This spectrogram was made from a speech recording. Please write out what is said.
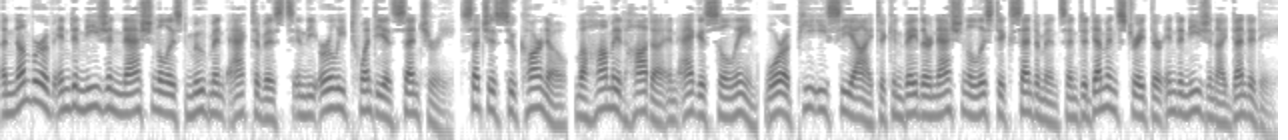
A number of Indonesian nationalist movement activists in the early 20th century, such as Sukarno, Muhammad Hatta and Agus Salim, wore a PECI to convey their nationalistic sentiments and to demonstrate their Indonesian identity.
